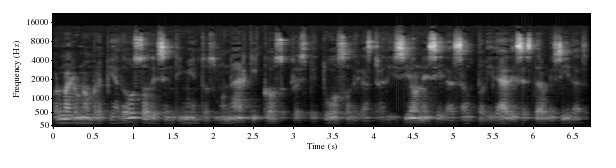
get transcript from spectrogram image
Formar un hombre piadoso de sentimientos monárquicos, respetuoso de las tradiciones y las autoridades establecidas,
